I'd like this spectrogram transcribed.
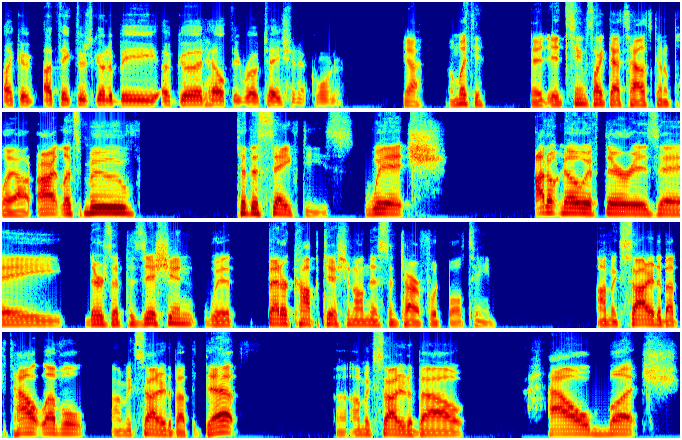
Like a, I think there's going to be a good healthy rotation at corner. Yeah, I'm with you. It, it seems like that's how it's going to play out. All right, let's move to the safeties, which I don't know if there is a there's a position with better competition on this entire football team. I'm excited about the talent level. I'm excited about the depth. Uh, I'm excited about how much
